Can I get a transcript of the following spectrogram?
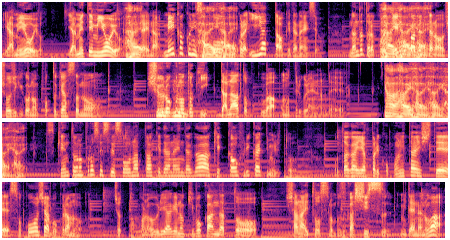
やめようよやめてみようよみはい。たいな、明確にそこをはいはい。僕ら言い合ったわけではないんですよ。なんだったらこれはいはいはい。言語化できたのは正直このポッドキャストの収録の時だなと僕は思ってるぐらいなので、あはいはいはいはいはい。検討のプロセスでそうなったわけではないんだが結果を振り返ってみるとお互いやっぱりここに対してそこをじゃあ僕らもちょっとこの売り上げの規模感だと社内通すの難しいっすみたいなのは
